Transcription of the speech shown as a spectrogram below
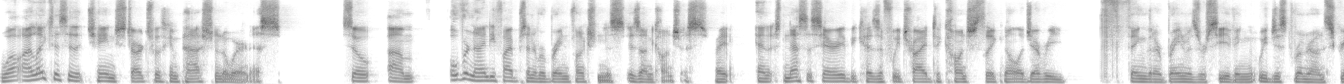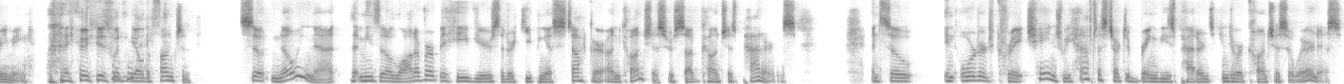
Well, I like to say that change starts with compassionate awareness. So, um, over 95% of our brain function is, is unconscious, right? And it's necessary because if we tried to consciously acknowledge every thing that our brain was receiving, we'd just run around screaming. we just wouldn't be able to function. So knowing that, that means that a lot of our behaviors that are keeping us stuck are unconscious or subconscious patterns. And so in order to create change, we have to start to bring these patterns into our conscious awareness.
